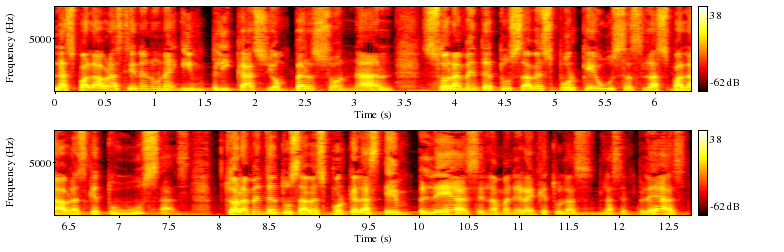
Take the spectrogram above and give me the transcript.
Las palabras tienen una implicación personal. Solamente tú sabes por qué usas las palabras que tú usas. Solamente tú sabes por qué las empleas en la manera en que tú las, las empleas.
